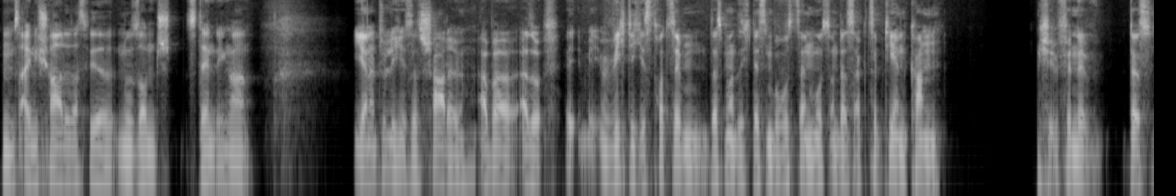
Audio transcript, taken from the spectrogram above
hm, ist eigentlich schade, dass wir nur so ein Standing haben. Ja, natürlich ist es schade, aber also wichtig ist trotzdem, dass man sich dessen bewusst sein muss und das akzeptieren kann. Ich finde, das,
